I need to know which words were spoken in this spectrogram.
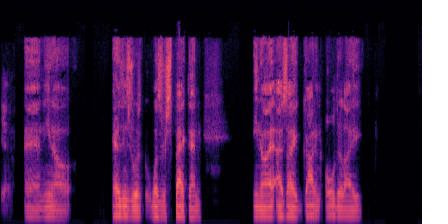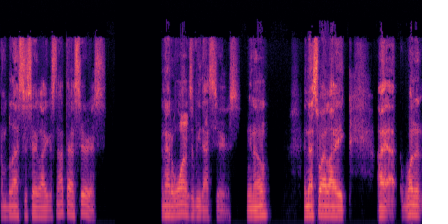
yeah, and you know everything's re- was respect and you know I, as i gotten older like i'm blessed to say like it's not that serious and i don't want it to be that serious you know and that's why like i one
